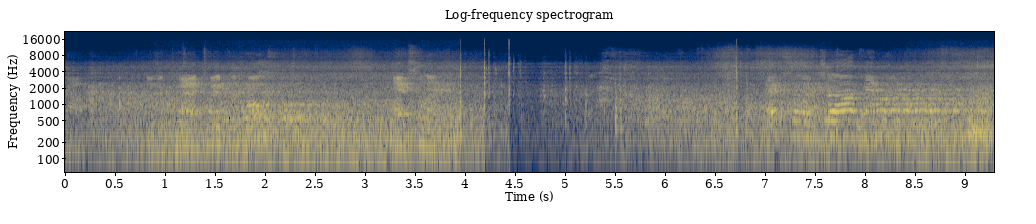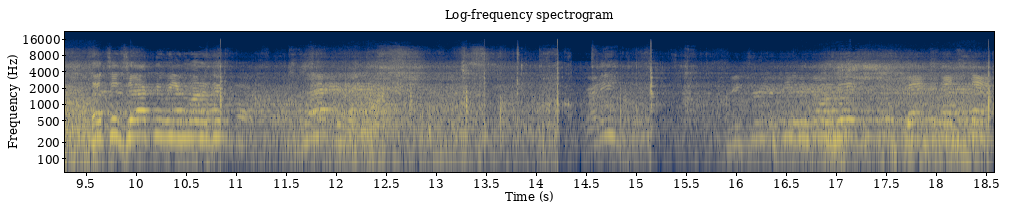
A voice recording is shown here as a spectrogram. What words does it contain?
Now, is it pad tight to the post? Excellent. Excellent job, Henry. That's exactly what you want to do, bud. Exactly what you want. Ready? Make sure you're keeping those legs bent to that stance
